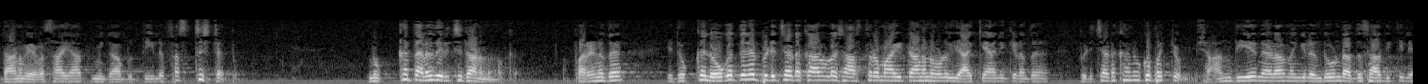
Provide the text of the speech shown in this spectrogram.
അതാണ് വ്യവസായാത്മിക ബുദ്ധിയിലെ ഫസ്റ്റ് സ്റ്റെപ്പ് ഇന്നൊക്കെ തലതിരിച്ചിട്ടാണ് നമുക്ക്. പറയണത് ഇതൊക്കെ ലോകത്തിനെ പിടിച്ചടക്കാനുള്ള ശാസ്ത്രമായിട്ടാണ് നമ്മൾ വ്യാഖ്യാനിക്കുന്നത് പിടിച്ചടക്കാനൊക്കെ പറ്റും. ശാന്തിയെ നേടാമെങ്കിൽ എന്തുകൊണ്ട് അത് സാധിക്കില്ല?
